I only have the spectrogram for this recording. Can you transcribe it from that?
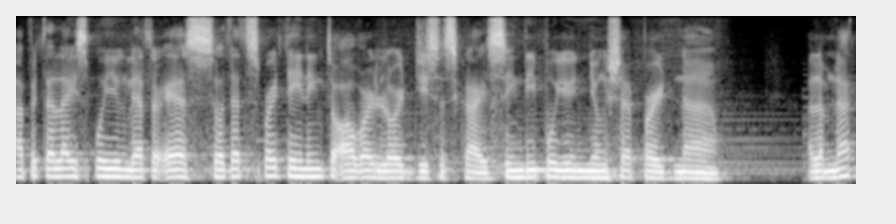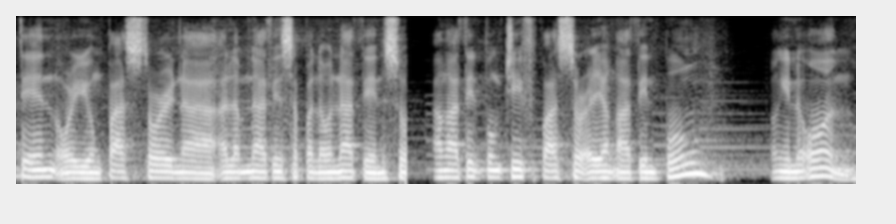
Capitalized po yung letter S. So that's pertaining to our Lord Jesus Christ. Hindi po yun yung shepherd na alam natin or yung pastor na alam natin sa panahon natin. So ang atin pong chief pastor ay ang atin pong Panginoon.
